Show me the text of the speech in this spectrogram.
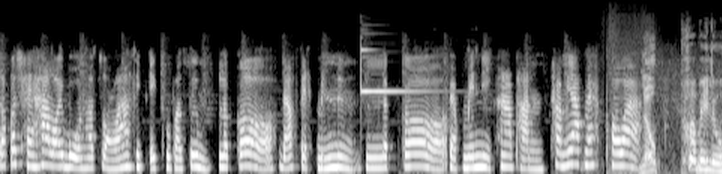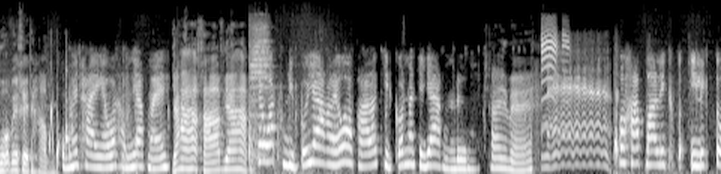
แล้วก็ใช้ 500 โบนครับ 250 x ทูพาซึมแล้วก็ดักเฟดเมนหนึ่งแล้วก็แฟกเมนอีก 5,000ทำยากไหมเพราะว่า Nope. พ่อไม่รู้พ่อไม่เคยทผมให้ทายไงว่าทำยากไหมำยากครับยาก แค่วัตถุดิบก็ยากแล้วอะภารกิจก็น่าจะยากเหมือนเดิม ใช่ไหม พ่อครับมาลิอิเล็กโตร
